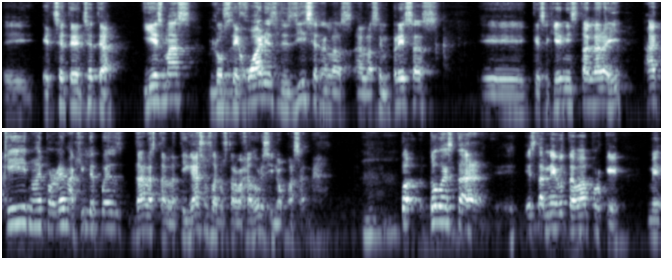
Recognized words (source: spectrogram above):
eh, etcétera, etcétera. Y es más, los de Juárez les dicen a las, a las empresas eh, que se quieren instalar ahí, aquí no hay problema, aquí le puedes dar hasta latigazos a los trabajadores y no pasa nada. Toda esta, esta anécdota va porque me,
